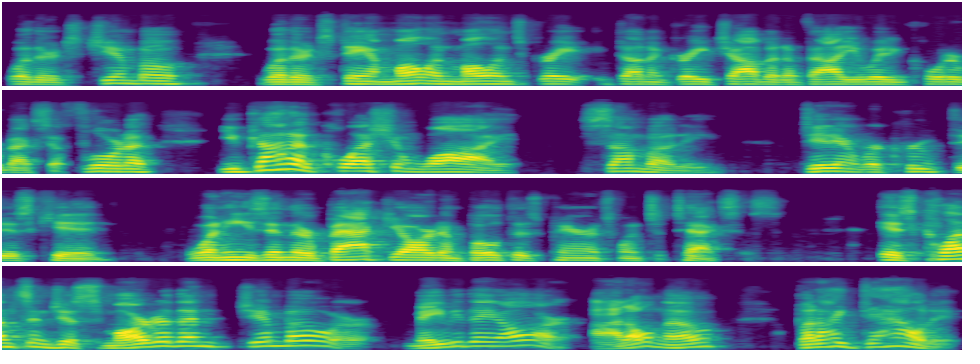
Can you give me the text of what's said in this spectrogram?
whether it's Jimbo, whether it's Dan Mullen. Mullen's great, done a great job at evaluating quarterbacks at Florida. You got to question why somebody didn't recruit this kid when he's in their backyard and both his parents went to Texas. Is Clemson just smarter than Jimbo, or maybe they are? I don't know, but I doubt it.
